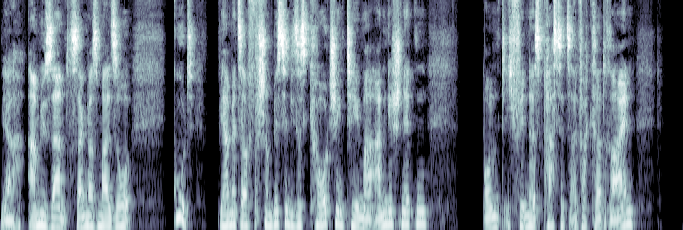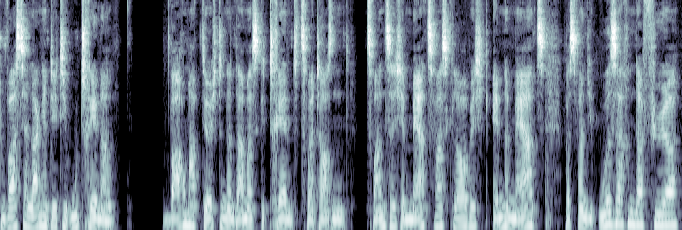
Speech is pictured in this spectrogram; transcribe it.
ja, amüsant. Sagen wir es mal so. Gut, wir haben jetzt auch schon ein bisschen dieses Coaching-Thema angeschnitten und ich finde, es passt jetzt einfach gerade rein. Du warst ja lange DTU-Trainer. Warum habt ihr euch denn dann damals getrennt? 2020 im März war es, glaube ich, Ende März. Was waren die Ursachen dafür,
